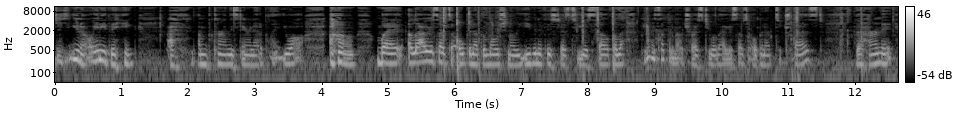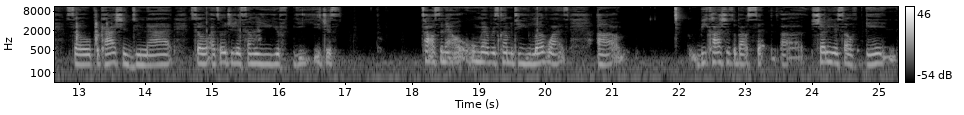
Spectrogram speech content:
just, you know, anything. I, am currently staring at a plant, you all. Um, but allow yourself to open up emotionally, even if it's just to yourself. Allow, I'm hearing something about trust too. Allow yourself to open up to trust. The hermit. So precaution, do not. So I told you that some of you, you're, you, you just tossing out whomever's coming to you love-wise. Um, be cautious about uh, shutting yourself in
